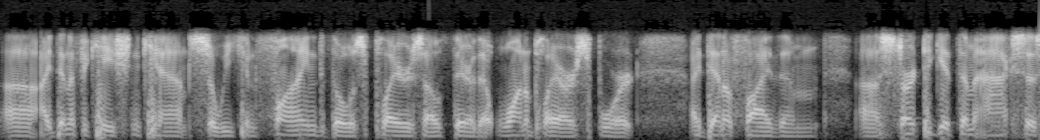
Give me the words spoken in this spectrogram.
Uh, identification camps so we can find those players out there that want to play our sport, identify them, uh, start to get them access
